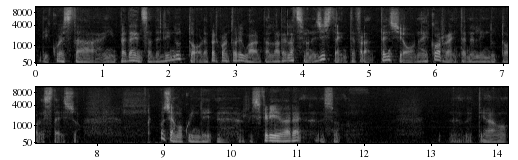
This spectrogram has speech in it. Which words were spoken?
di questa impedenza dell'induttore per quanto riguarda la relazione esistente fra tensione e corrente nell'induttore stesso. Possiamo quindi eh, riscrivere, adesso eh, mettiamo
